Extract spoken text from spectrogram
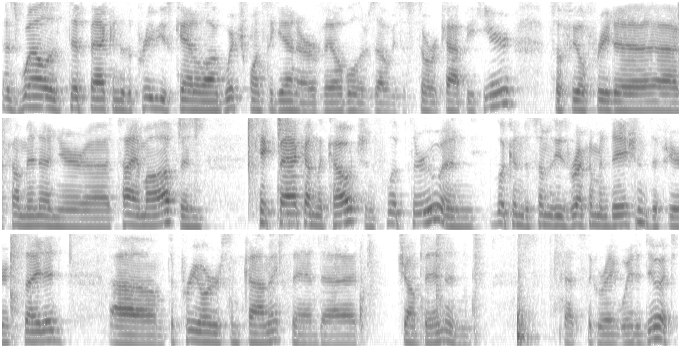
as well as dip back into the previews catalog, which once again are available. There's always a store copy here, so feel free to uh, come in on your uh, time off and kick back on the couch and flip through and look into some of these recommendations if you're excited um, to pre-order some comics and uh, jump in, and that's the great way to do it.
